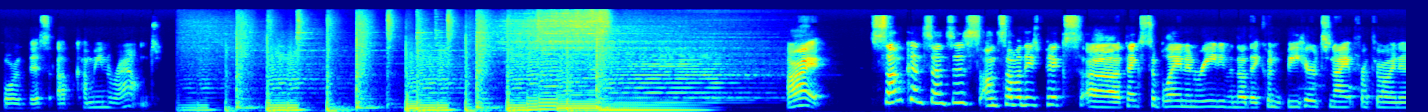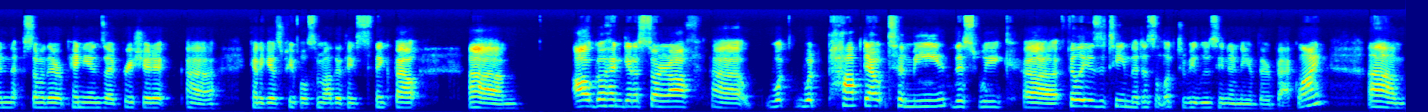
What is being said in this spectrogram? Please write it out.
for this upcoming round. All right, some consensus on some of these picks. Uh, thanks to Blaine and Reed, even though they couldn't be here tonight for throwing in some of their opinions. I appreciate it. Uh, kind of gives people some other things to think about. Um, I'll go ahead and get us started off. Uh, what what popped out to me this week? Uh, Philly is a team that doesn't look to be losing any of their back line. Um,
